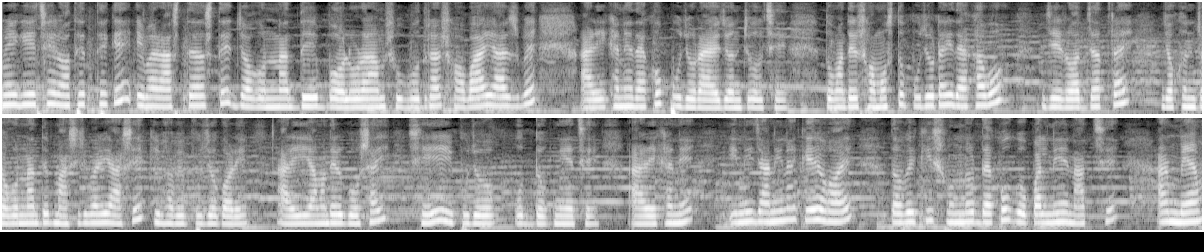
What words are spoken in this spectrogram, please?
নেমে গিয়েছে রথের থেকে। এবার আস্তে আস্তে জগন্নাথ দেব, বলরাম, সুভদ্রা সবাই আসবে। আর এখানে দেখো পুজোর আয়োজন চলছে। তোমাদের সমস্ত পুজোটাই দেখাবো যে রথযাত্রায় যখন জগন্নাথ দেব মাসির বাড়ি আসে কীভাবে পুজো করে। আর এই আমাদের গোসাই, সেই এই পুজো উদ্যোগ নিয়েছে। আর এখানে ইনি জানি না কে হয়, তবে কি সুন্দর দেখো গোপাল নিয়ে নাচছে। আর ম্যাম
